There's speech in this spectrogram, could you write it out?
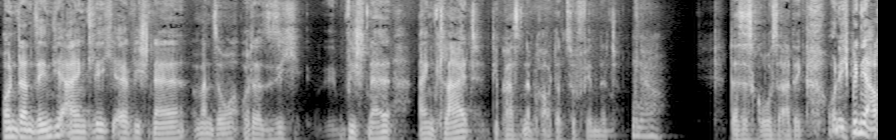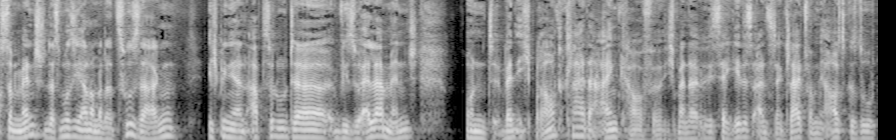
Und dann sehen die eigentlich, äh, wie schnell man so oder sich wie schnell ein Kleid die passende Braut dazu findet. Ja. Das ist großartig. Und ich bin ja auch so ein Mensch, und das muss ich auch nochmal dazu sagen, ich bin ja ein absoluter visueller Mensch. Und wenn ich Brautkleider einkaufe, ich meine, da ist ja jedes einzelne Kleid von mir ausgesucht,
